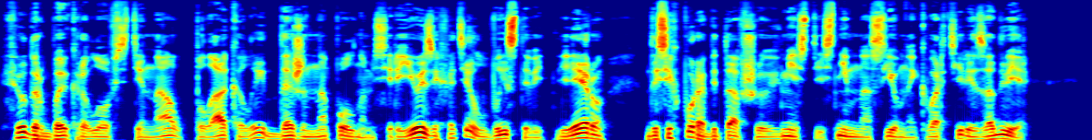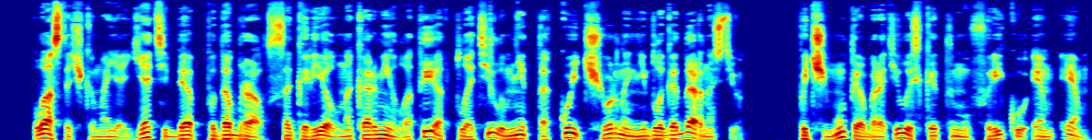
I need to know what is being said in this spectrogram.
Федор Б. Крылов стенал, плакал и даже на полном серьезе хотел выставить Леру, до сих пор обитавшую вместе с ним на съемной квартире, за дверь. Ласточка моя, я тебя подобрал, согрел, накормил, а ты отплатила мне такой черной неблагодарностью. Почему ты обратилась к этому фрику ММ?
